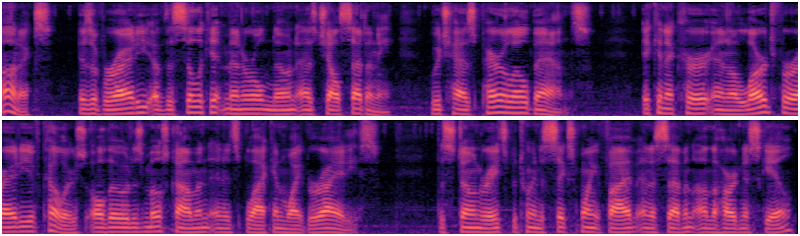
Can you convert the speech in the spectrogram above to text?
Onyx is a variety of the silicate mineral known as chalcedony, which has parallel bands. It can occur in a large variety of colors, although it is most common in its black and white varieties. The stone rates between a 6.5 and a 7 on the hardness scale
